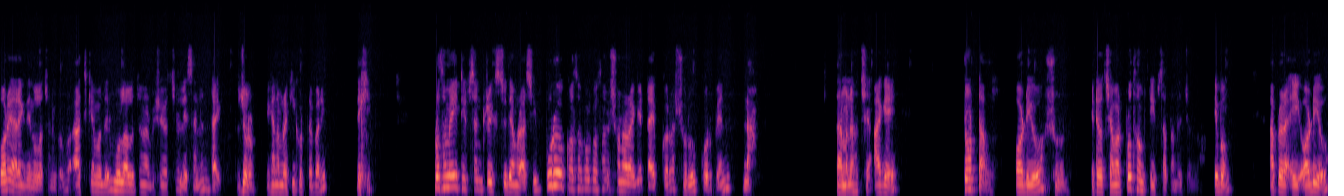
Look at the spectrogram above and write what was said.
পরে আরেকদিন আলোচনা করব। আজকে আমাদের মূল আলোচনার বিষয় হচ্ছে লিসেন এন্ড টাইপ চলুন, এখানে আমরা কি করতে পারি? দেখি। প্রথমে এই টিপস এন্ড ট্রিক্স যদি আমরা আসি, পুরো কথোপকথন শোনার আগে টাইপ করা শুরু করবেন না। তার মানে হচ্ছে আগে টোটাল অডিও শুনুন। এটা হচ্ছে আমার প্রথম টিপস আপনাদের জন্য। এবং আপনারা এই অডিও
